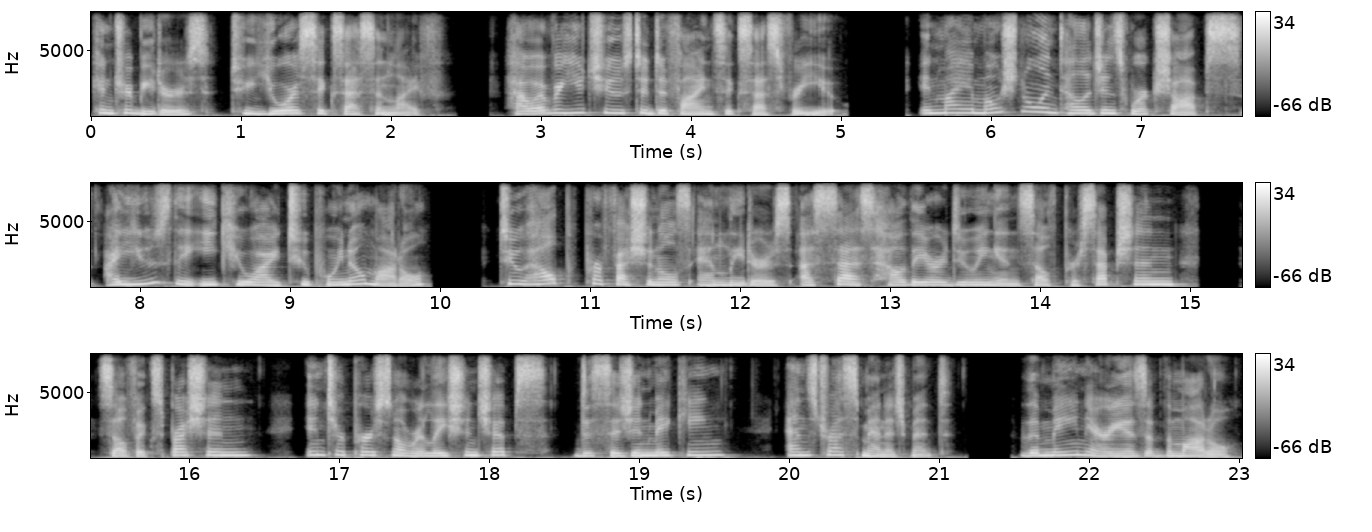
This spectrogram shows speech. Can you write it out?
contributors to your success in life, however, you choose to define success for you. In my emotional intelligence workshops, I use the EQI 2.0 model to help professionals and leaders assess how they are doing in self perception, self expression, interpersonal relationships, decision making, and stress management, the main areas of the model.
